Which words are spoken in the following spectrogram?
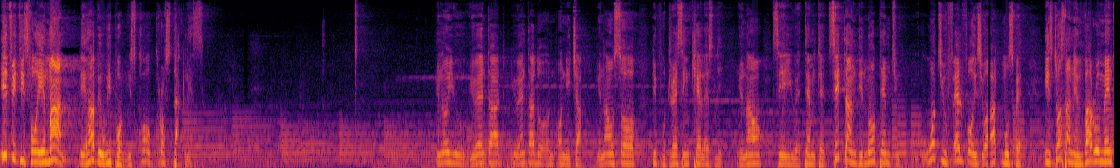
If it is for a man they have a weapon. It's called gross darkness. You know you you entered you entered on Onitsha you now saw people dressing carelessly. You now say you were tempted. Satan did not tempt you. What you fell for is your atmosphere it's just an environment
